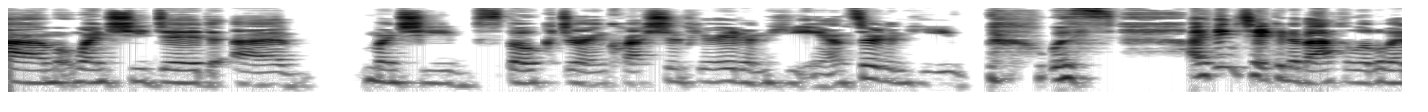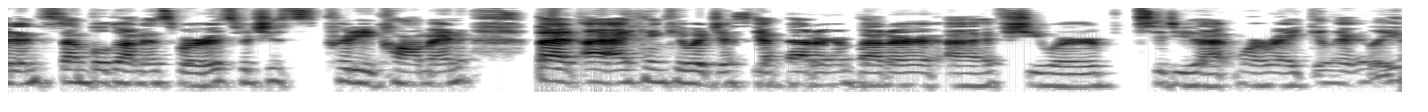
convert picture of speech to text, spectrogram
um, when she did. Uh, when she spoke during question period and he answered and he was i think taken aback a little bit and stumbled on his words which is pretty common but i, think it would just get better and better uh, if she were to do that more regularly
